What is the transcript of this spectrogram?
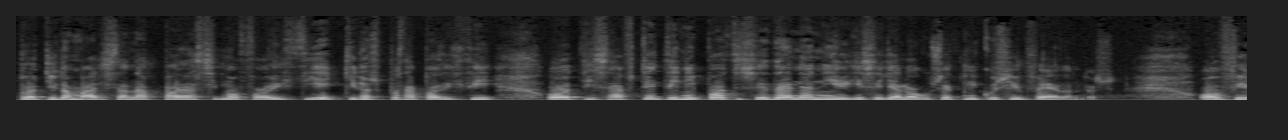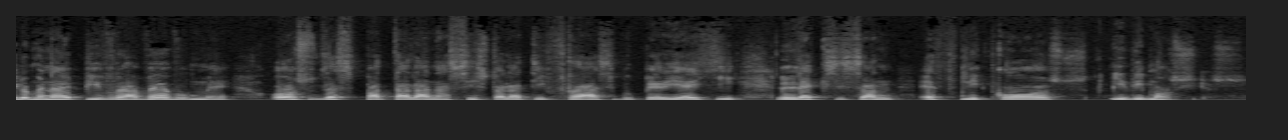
Προτείνω μάλιστα να παρασημοφορηθεί εκείνος που θα αποδειχθεί ότι σε αυτή την υπόθεση δεν ανήργησε για λόγους εθνικού συμφέροντος. Οφείλουμε να επιβραβεύουμε όσους δεν σπαταλάν ασύστολα τη φράση που περιέχει λέξεις σαν εθνικός ή δημόσιος.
